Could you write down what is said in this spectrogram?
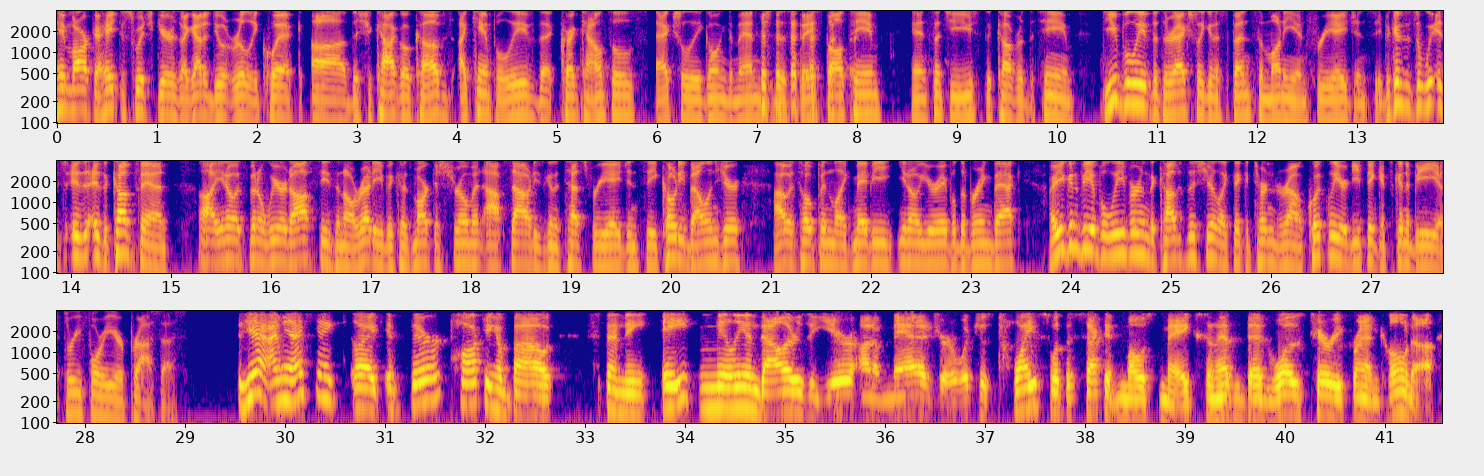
Hey, Mark, I hate to switch gears. I got to do it really quick. Uh, the Chicago Cubs, I can't believe that Craig Counsell's actually going to manage this baseball team. And since you used to cover the team, do you believe that they're actually going to spend some money in free agency? Because it's, a, it's, it's as a Cub fan, uh, you know, it's been a weird offseason already because Marcus Stroman opts out. He's going to test free agency. Cody Bellinger, I was hoping like maybe, you know, you're able to bring back. Are you going to be a believer in the Cubs this year? Like they could turn it around quickly, or do you think it's going to be a three, four year process? Yeah, I mean, I think like if they're talking about spending eight million dollars a year on a manager, which is twice what the second most makes, and that that was Terry Francona.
